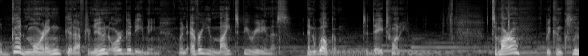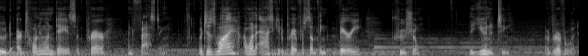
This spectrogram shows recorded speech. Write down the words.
Well, good morning, good afternoon, or good evening, whenever you might be reading this, and welcome to day 20. Tomorrow, we conclude our 21 days of prayer and fasting, which is why I want to ask you to pray for something very crucial the unity of Riverwood.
